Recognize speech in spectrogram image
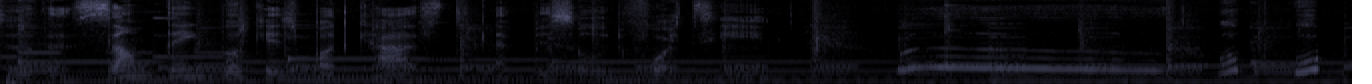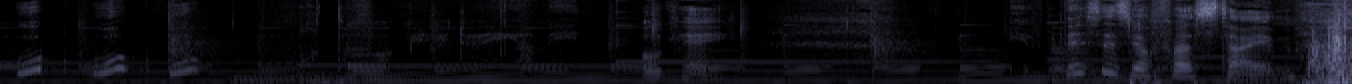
to the Something Bookish podcast, episode 14. Woo! Whoop, whoop, whoop, whoop, whoop. What the fuck are you doing? I mean, okay. If this is your first time, I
